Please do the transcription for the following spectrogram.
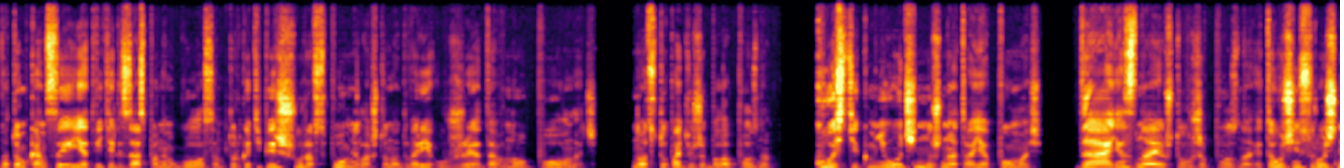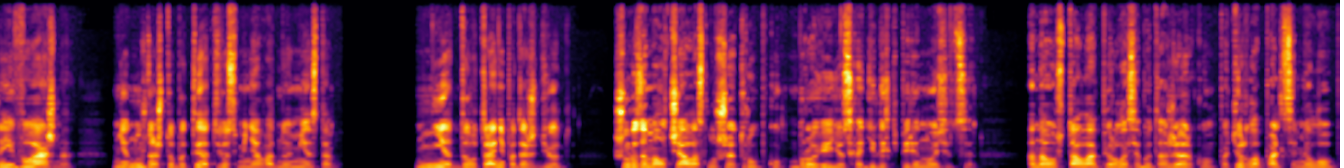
На том конце ей ответили заспанным голосом. Только теперь Шура вспомнила, что на дворе уже давно полночь. Но отступать уже было поздно. «Костик, мне очень нужна твоя помощь. Да, я знаю, что уже поздно. Это очень срочно и важно. Мне нужно, чтобы ты отвез меня в одно место». «Нет, до утра не подождет». Шура замолчала, слушая трубку. Брови ее сходились к переносице. Она устало оперлась об этажерку, потерла пальцами лоб.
